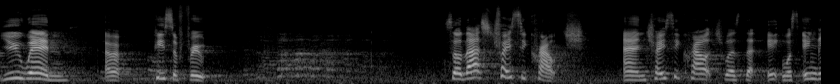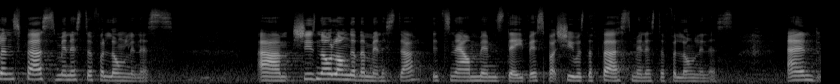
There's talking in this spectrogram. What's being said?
You win a piece of fruit. So that's Tracey Crouch. And Tracey Crouch was, the, was England's first minister for loneliness. Um, she's no longer the minister, it's now Mims Davies, but she was the first minister for loneliness. And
